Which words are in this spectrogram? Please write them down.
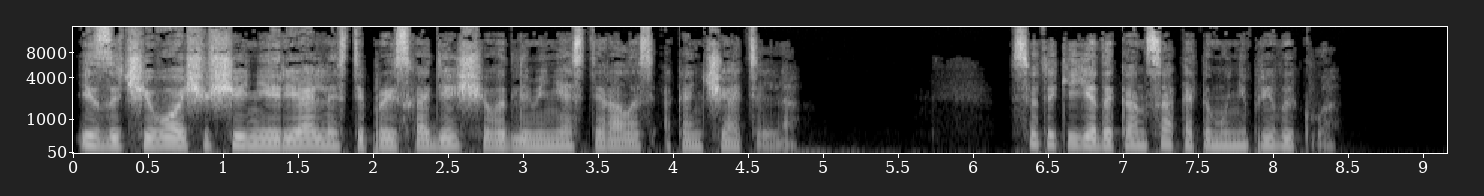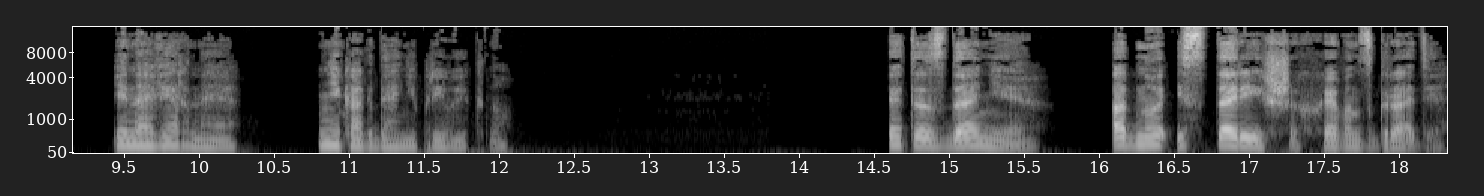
из-за чего ощущение реальности происходящего для меня стиралось окончательно. все таки я до конца к этому не привыкла. И, наверное, никогда не привыкну. Это здание — одно из старейших в Хевенсграде.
